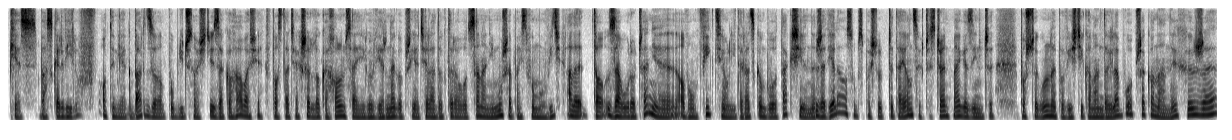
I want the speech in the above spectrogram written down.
Pies Baskervillów. O tym, jak bardzo publiczność zakochała się w postaciach Sherlocka Holmesa i jego wiernego przyjaciela doktora Watsona, nie muszę Państwu mówić, ale to zauroczenie ową fikcją literacką było tak silne, że wiele osób spośród czytających czy Strand Magazine, czy poszczególne powieści Conan Doyle'a było przekonanych, że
